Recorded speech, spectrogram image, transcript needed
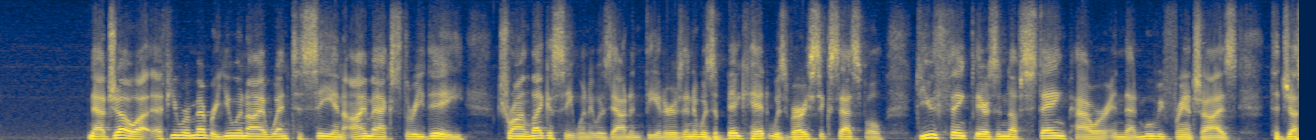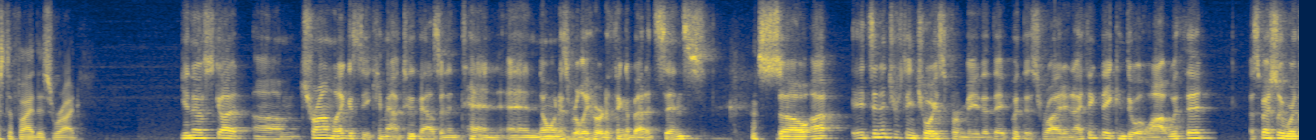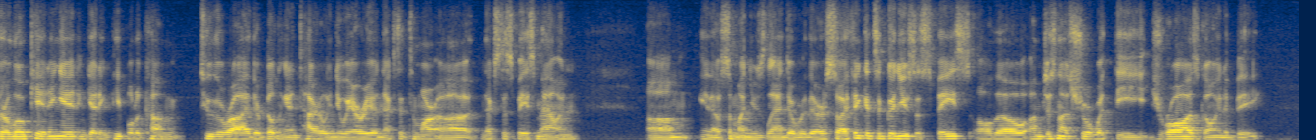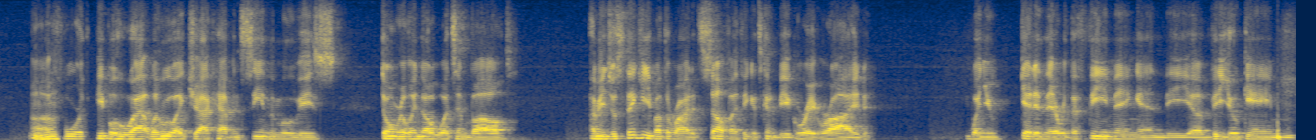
Now, Joe, uh, if you remember, you and I went to see in IMAX 3D Tron Legacy when it was out in theaters, and it was a big hit. Was very successful. Do you think there's enough staying power in that movie franchise to justify this ride? You know, Scott, um, Tron Legacy came out in 2010, and no one has really heard a thing about it since. so uh, it's an interesting choice for me that they put this ride in. I think they can do a lot with it especially where they're locating it and getting people to come to the ride. They're building an entirely new area next to tomorrow, uh, next to Space Mountain. Um, you know, some unused land over there. So I think it's a good use of space. Although I'm just not sure what the draw is going to be uh, mm-hmm. for people who who like Jack haven't seen the movies, don't really know what's involved. I mean, just thinking about the ride itself, I think it's going to be a great ride when you get in there with the theming and the uh, video game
